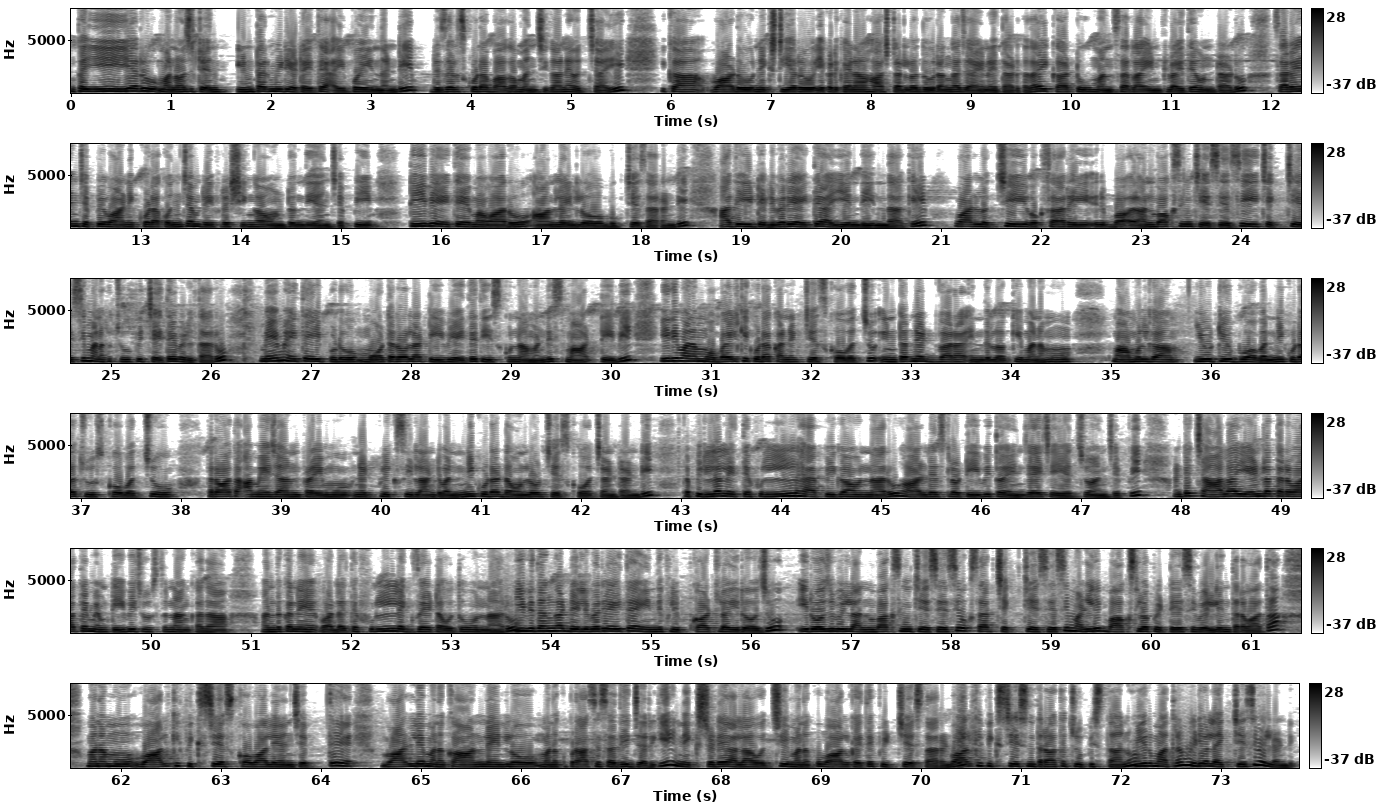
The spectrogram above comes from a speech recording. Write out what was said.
ఇంకా ఈ ఇయర్ మనోజ్ టెన్త్ ఇంటర్మీడియట్ అయితే అయిపోయిందండి. రిజల్ట్స్ కూడా బాగా మంచిగానే వచ్చాయి. ఇక వాడు నెక్స్ట్ ఇయర్ ఎక్కడికైనా హాస్టల్లో దూరంగా జాయిన్ అవుతాడు కదా ఇక టూ మంత్స్ అలా ఇంట్లో అయితే ఉంటాడు. సరే అని చెప్పి వానికి కూడా కొంచెం రిఫ్రెషింగ్గా ఉంటుంది అని చెప్పి టీవీ అయితే మా వారు ఆన్లైన్లో బుక్ చేశారండి. అది డెలివరీ అయితే అయ్యింది ఇందాకే. వాళ్ళు వచ్చి ఒకసారి అన్బాక్సింగ్ చేసేసి చెక్ చేసి మనకు చూపించి అయితే వెళ్తారు. మేమైతే ఇప్పుడు మోటరోలా టీవీ అయితే తీసుకున్నామండి స్మార్ట్ టీవీ ఇది మనం మొబైల్కి కూడా కనెక్ట్ చేసుకోవచ్చు. ఇంటర్నెట్ ద్వారా ఇందులోకి మనము మామూలుగా యూట్యూబ్ అవన్నీ కూడా చూసుకోవచ్చు. తర్వాత అమెజాన్ ప్రైమ్ నెట్ఫ్లిక్స్ ఇలాంటివన్నీ కూడా డౌన్లోడ్ చేసుకోవచ్చు అంటండి ఇక పిల్లలు అయితే ఫుల్ హ్యాపీగా ఉన్నారు హాలిడేస్లో టీవీతో ఎంజాయ్ చేయొచ్చు అని చెప్పి. అంటే చాలా ఏండ్ల తర్వాతే మేము టీవీ టీవీ చూస్తున్నాం కదా అందుకనే వాళ్ళైతే ఫుల్ ఎగ్జైట్ అవుతూ ఉన్నారు. ఈ విధంగా డెలివరీ అయితే అయింది ఫ్లిప్కార్ట్లో ఈరోజు. ఈరోజు వీళ్ళు అన్బాక్సింగ్ చేసేసి ఒకసారి చెక్ చేసేసి మళ్ళీ బాక్స్లో పెట్టేసి వెళ్ళిన తర్వాత మనము వాల్కి ఫిక్స్ చేసుకోవాలి అని చెప్తే వాళ్ళే మనకు ఆన్లైన్లో మనకు ప్రాసెస్ అది జరిగి నెక్స్ట్ డే అలా వచ్చి మనకు వాల్కి అయితే ఫిట్ చేస్తారండి. వాల్కి ఫిక్స్ చేసిన తర్వాత చూపిస్తాను. మీరు మాత్రం వీడియో లైక్ చేసి వెళ్ళండి.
